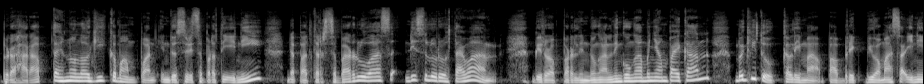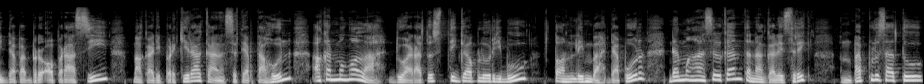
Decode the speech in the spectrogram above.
Berharap teknologi kemampuan industri seperti ini dapat tersebar luas di seluruh Taiwan. Biro Perlindungan Lingkungan menyampaikan, begitu kelima pabrik biomasa ini dapat beroperasi, maka diperkirakan setiap tahun akan mengolah 230 ribu ton limbah dapur dan menghasilkan tenaga listrik 41,97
